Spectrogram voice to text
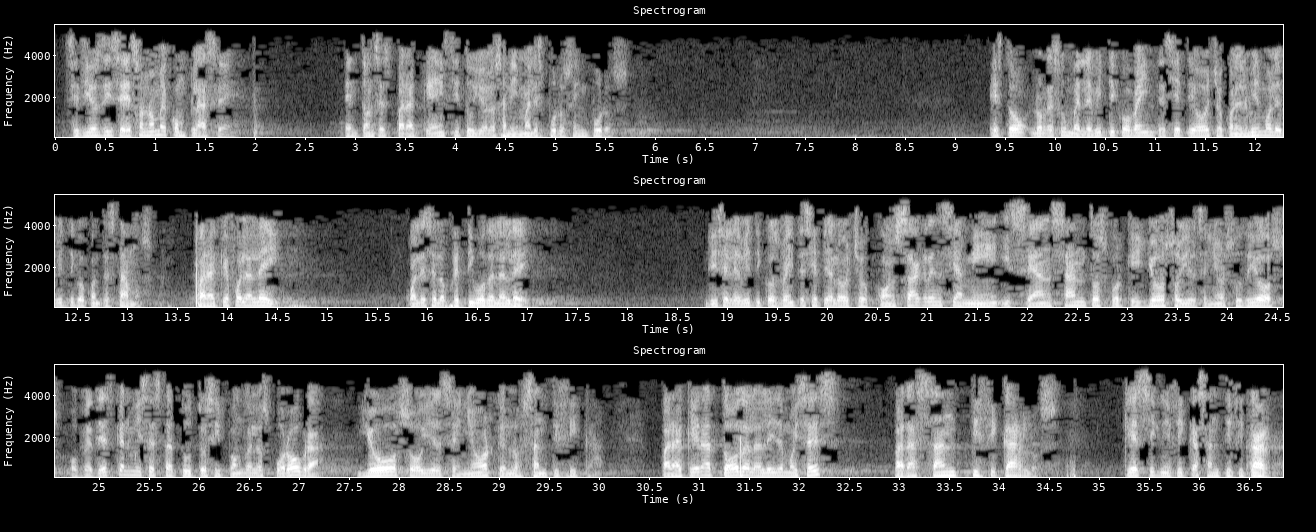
Si Dios dice, eso no me complace, entonces, ¿para qué instituyó los animales puros e impuros? Esto lo resume Levítico 20, 7, 8. Con el mismo Levítico contestamos. ¿Para qué fue la ley? ¿Cuál es el objetivo de la ley? Dice Levíticos 27 al 8, conságrense a mí y sean santos porque yo soy el Señor su Dios. Obedezcan mis estatutos y pónganlos por obra. Yo soy el Señor que los santifica. ¿Para qué era toda la ley de Moisés? Para santificarlos. ¿Qué significa santificar?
